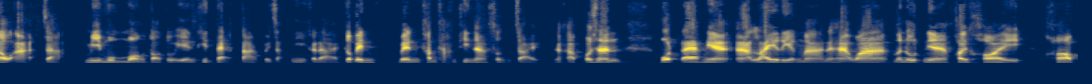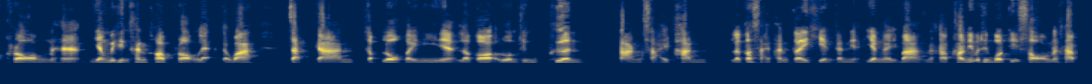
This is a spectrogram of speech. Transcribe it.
เราอาจจะมีมุมมองต่อตัวเองที่แตกต่างไปจากนี้ก็ได้ ก็เป็นเป็นคำถามที่น่าสนใจนะครับ เพราะฉะนั้นบทแรกเนี่ยไล่เรียงมานะฮะว่ามนุษย์เนี่ยค่อยๆครอบครองนะฮะยังไม่ถึงขั้นครอบครองแหละ แต่ว่าจัดการกับโลกใบนี้เนี่ยแล้วก็รวมถึงเพื่อนต่างสายพันธุ์ แล้วก็สายพันธุ์ใกล้เคียงกันเนี่ยยังไงบ้างนะครับคราวนี้มาถึงบทที่2นะครับ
